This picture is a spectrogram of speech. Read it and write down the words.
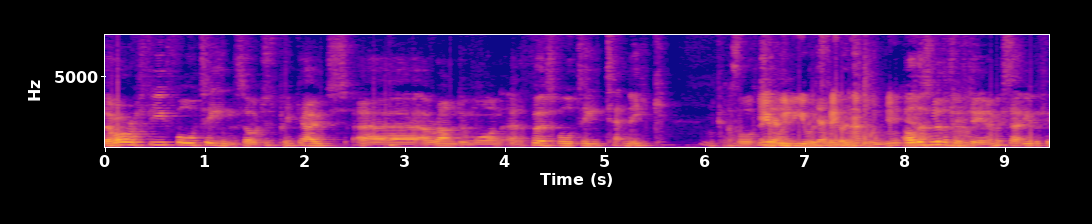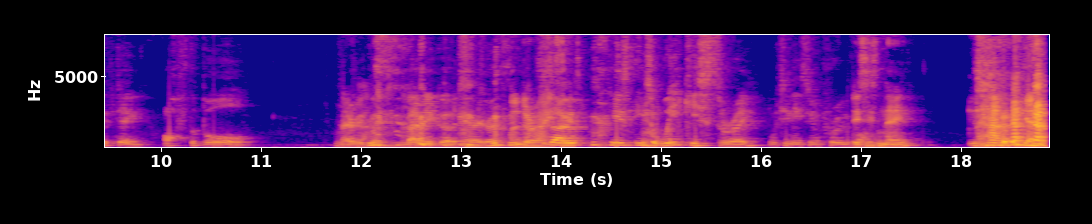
There are a few 14s, so I'll just pick out uh, a random one. Uh, the first 14, technique. Okay. I You again- would, you would again, think good. that, wouldn't you? Oh, there's another Yeah. 15. I missed out the other 15. Off the ball. Very Okay. good. Very good. Very good. Underrated. So his his weakest three, which he needs to improve. is on. his knee? Yeah.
